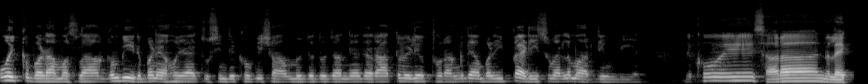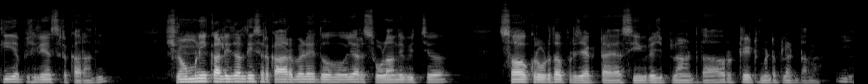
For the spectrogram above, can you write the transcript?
ਉਹ ਇੱਕ ਬੜਾ ਮਸਲਾ ਗੰਭੀਰ ਬਣਿਆ ਹੋਇਆ ਹੈ ਤੁਸੀਂ ਦੇਖੋ ਕਿ ਸ਼ਾਮ ਨੂੰ ਜਦੋਂ ਜਾਂਦੇ ਆ ਜਾਂ ਰਾਤ ਵੇਲੇ ਉੱਥੋਂ ਲੰਘਦੇ ਆ ਬੜੀ ਭੈੜੀ ਸਮੈਲ ਮਾਰਦੀ ਹੁੰਦੀ ਹੈ ਦੇਖੋ ਇਹ ਸਾਰਾ ਨਲਾਇਕੀ ਹੈ ਪਿਛਲੀਆਂ ਸਰਕਾਰਾਂ ਦੀ। ਸ਼੍ਰੋਮਣੀ ਅਕਾਲੀ ਦਲ ਦੀ ਸਰਕਾਰ ਵੇਲੇ 2016 ਦੇ ਵਿੱਚ 100 ਕਰੋੜ ਦਾ ਪ੍ਰੋਜੈਕਟ ਆਇਆ ਸੀਵਰੇਜ ਪਲਾਂਟ ਦਾ ਔਰ ਟ੍ਰੀਟਮੈਂਟ ਪਲਾਂਟਾਂ ਦਾ। ਜੀ।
